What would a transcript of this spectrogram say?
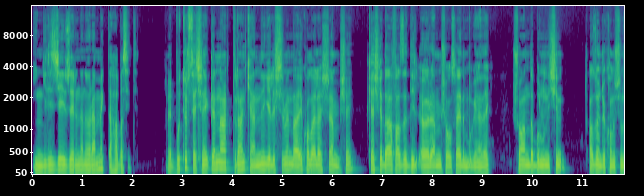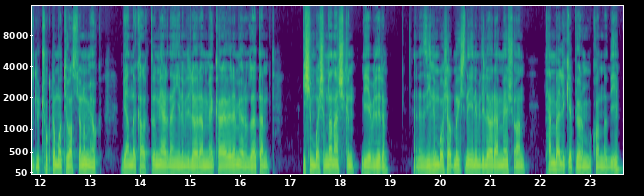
İngilizce üzerinden öğrenmek daha basit. Ve bu tür seçeneklerini arttıran, kendini geliştirmeni dahi kolaylaştıran bir şey. Keşke daha fazla dil öğrenmiş olsaydım bugüne dek. Şu anda bunun için az önce konuştuğumuz gibi çok da motivasyonum yok. Bir anda kalktığım yerden yeni bir dil öğrenmeye karar veremiyorum. Zaten işin başımdan aşkın diyebilirim. Yani zihnimi boşaltmak için de yeni bir dil öğrenmeye şu an tembellik yapıyorum bu konuda diyeyim.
